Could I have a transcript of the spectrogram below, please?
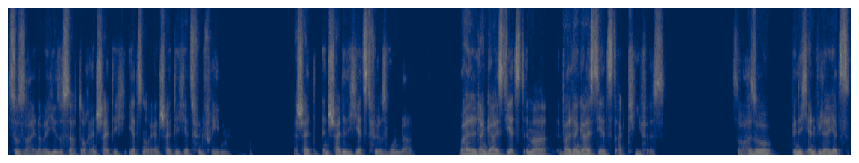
zu sein. Aber Jesus sagt auch, entscheide dich jetzt neu, entscheide dich jetzt für den Frieden. Entscheide, entscheide dich jetzt für das Wunder, weil dein Geist jetzt immer, weil dein Geist jetzt aktiv ist. So, also bin ich entweder jetzt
